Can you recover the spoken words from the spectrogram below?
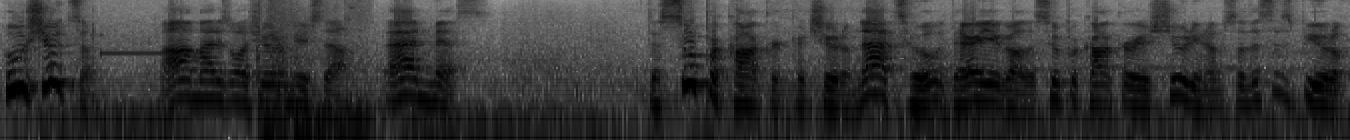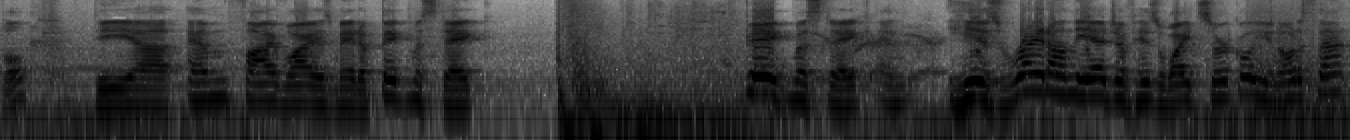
Who shoots him? Ah, might as well shoot him yourself. And miss. The Super Conqueror could shoot him. That's who. There you go. The Super Conqueror is shooting him. So this is beautiful. The uh, M5Y has made a big mistake. Big mistake. And he is right on the edge of his white circle. You notice that?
